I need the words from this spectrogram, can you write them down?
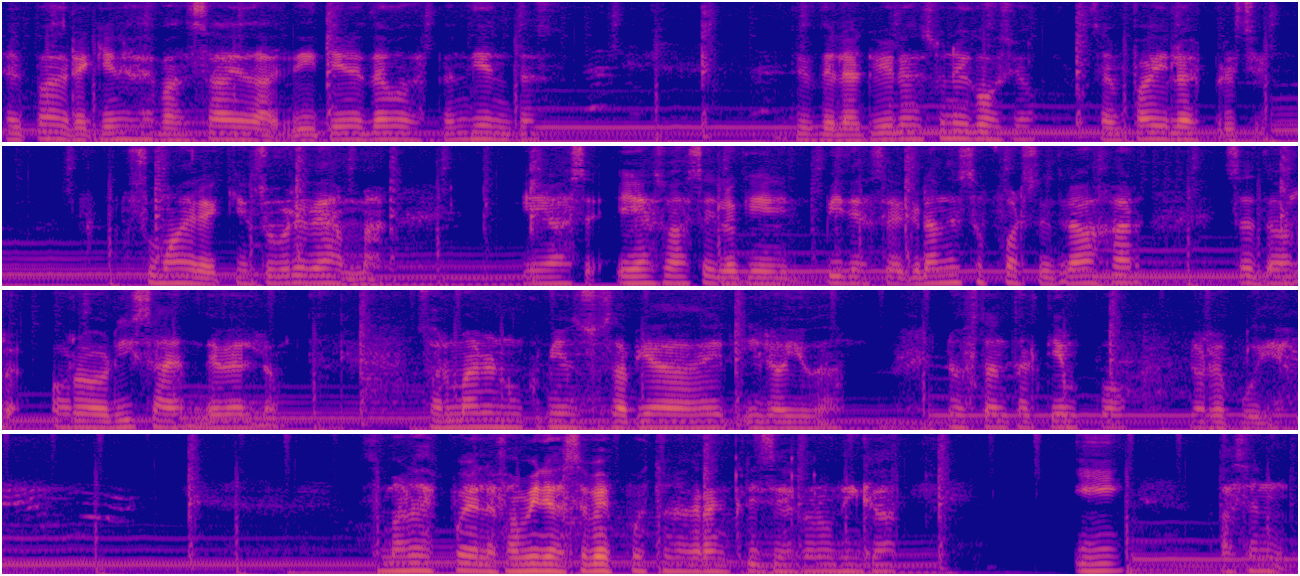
El padre, quien es de avanzada edad y tiene deudas pendientes, desde la quiebra de su negocio, se enfada y lo desprecia. Su madre, quien sufre de asma, y, eso hace lo que impide hacer grandes esfuerzos y trabajar, se horroriza de verlo. Su hermano en un comienzo se apiada de él y lo ayuda. No obstante, al tiempo lo repudia. Semanas después, la familia se ve expuesta a una gran crisis económica y hacen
